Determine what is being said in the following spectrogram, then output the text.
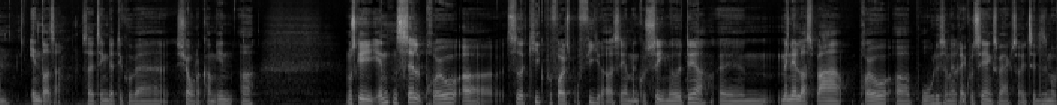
ændret sig. Så jeg tænkte, at det kunne være sjovt at komme ind og måske enten selv prøve at sidde og kigge på folks profiler og se, om man kunne se noget der, øh, men ellers bare prøve at bruge det som et rekrutteringsværktøj til ligesom at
